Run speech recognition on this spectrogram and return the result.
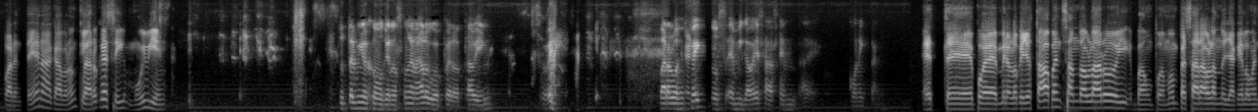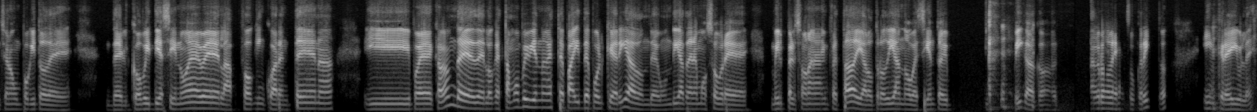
cuarentena, cabrón, claro que sí, muy bien. Estos términos como que no son análogos, pero está bien. Para los efectos en mi cabeza hacen, eh, conectan. Este, pues mira, lo que yo estaba pensando hablar hoy, vamos, podemos empezar hablando, ya que lo mencionamos un poquito de del COVID-19, la fucking cuarentena, y pues cabrón, de, de lo que estamos viviendo en este país de porquería, donde un día tenemos sobre mil personas infectadas y al otro día 900 y pica, con el milagro de Jesucristo. Increíble,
